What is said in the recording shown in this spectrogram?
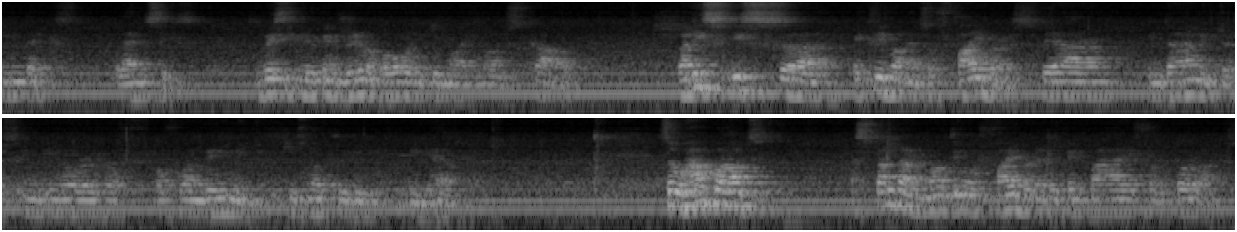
index lenses So basically you can drill a hole into my mouse skull. But this, this uh, equivalence of fibers, they are in diameters in, in order of, of one millimeter, which is not really big help. So how about a standard multimode fiber that you can buy from Thorlabs?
